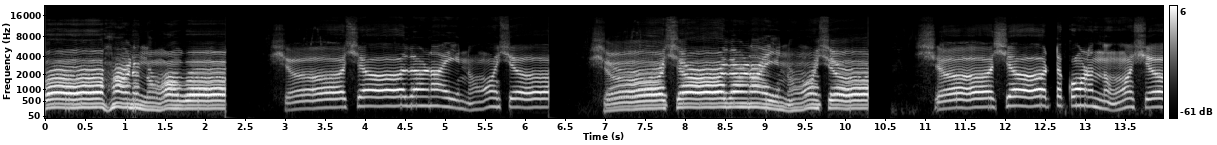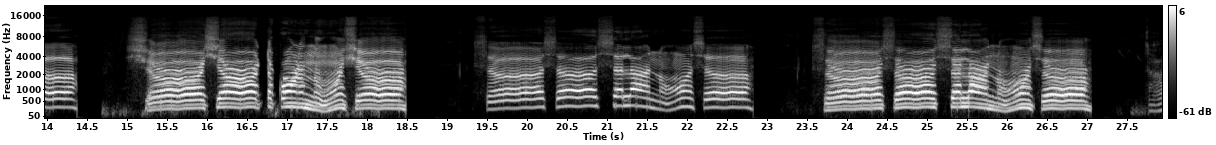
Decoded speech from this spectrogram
વહાણનો વ. શ શરણાઈનો શ. શ નો શ શ શ શ ષટકોણનો શ સ સલાનો સ સ સલાનો સ હ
